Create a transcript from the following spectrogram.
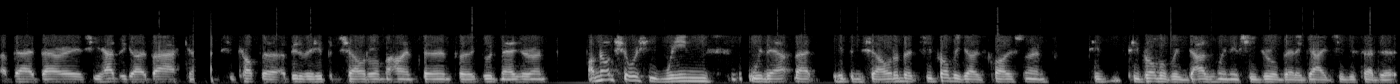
a bad barrier. She had to go back. Copped a, a, bit of a hip and shoulder on the home turn for good measure. And I'm not sure she wins without that hip and shoulder, but she probably goes closer and. She, she probably does win if she drew a better gate. She just had to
